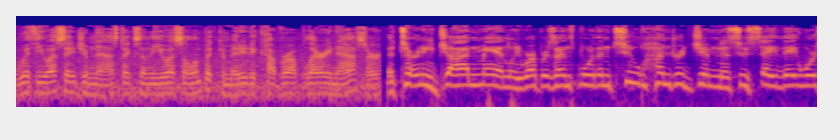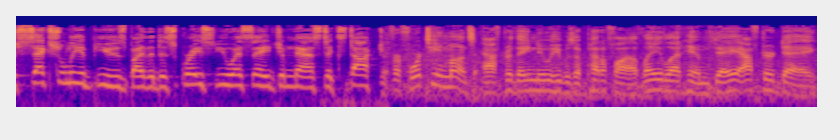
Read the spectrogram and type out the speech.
with USA Gymnastics and the U.S. Olympic Committee to cover up Larry Nassar. Attorney John Manly represents more than 200 gymnasts who say they were sexually abused by the disgraced USA Gymnastics doctor doctor. For 14 months after they knew he was a pedophile, they let him day after day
